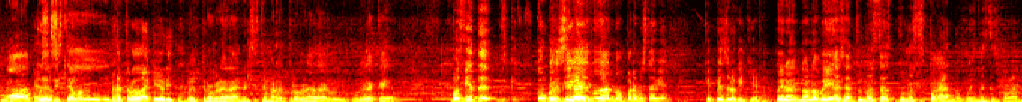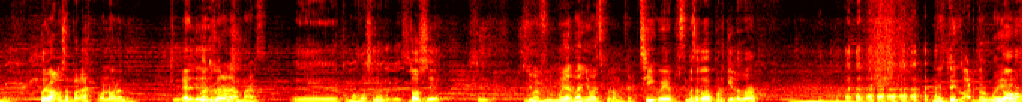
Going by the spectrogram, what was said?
No, pues en el es sistema que- retrógrada que hay ahorita. Retrógrada, en el sistema retrógrada, güey, volver a caer. Pues fíjate, pues, que- con que siga desnudando, para mí está bien. Que piense lo que quiera. Pero no lo ve, o sea, tú no estás, tú no estás pagando, güey, no estás pagando. Pero vamos a pagar, honóralo. Sí. El de ¿Cuánto 10 cobra la. Mars? Eh, como 12 dólares. 12. Sí. Yo me fui muy al baño, ver si fuera mujer. Sí, güey, pues ibas a cobrar por kilos, ¿va? No estoy gordo, güey. ¿No?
